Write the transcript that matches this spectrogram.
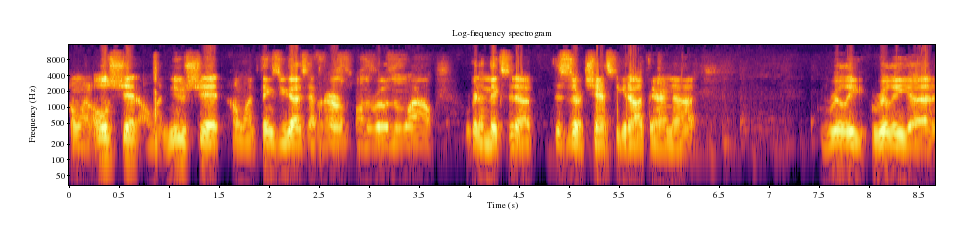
I want old shit. I want new shit. I want things you guys haven't heard on the road in a while. We're gonna mix it up. This is our chance to get out there and uh, really, really uh,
